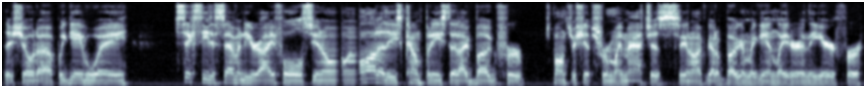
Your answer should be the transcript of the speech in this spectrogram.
that showed up. We gave away 60 to 70 rifles. You know, a lot of these companies that I bug for sponsorships for my matches. You know, I've got to bug them again later in the year for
